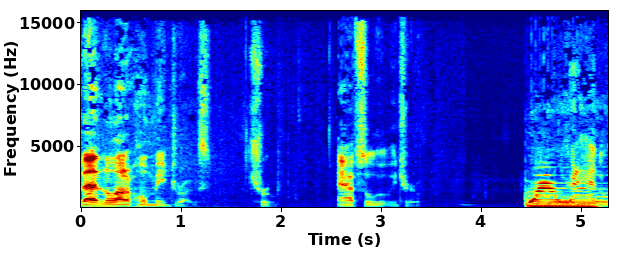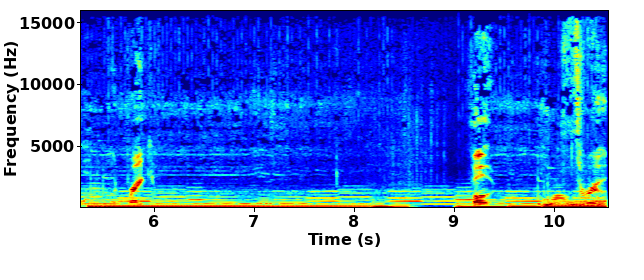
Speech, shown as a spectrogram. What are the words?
That and a lot of homemade drugs. True. Absolutely true. You could handle that. It would break him. Quote, through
